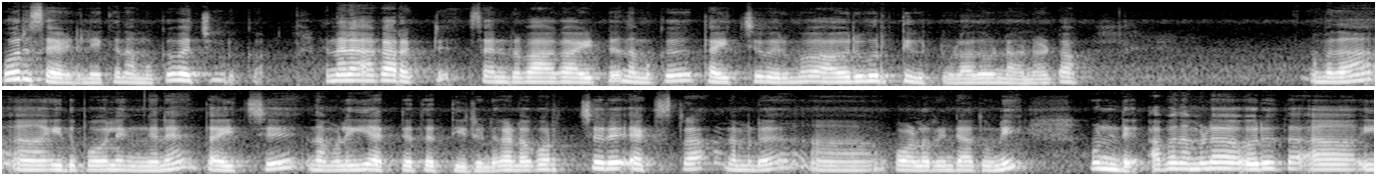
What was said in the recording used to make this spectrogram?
ഒരു സൈഡിലേക്ക് നമുക്ക് വെച്ച് കൊടുക്കാം. എന്നാൽ ആ കറക്റ്റ് സെന്റർ ഭാഗമായിട്ട് നമുക്ക് തയ്ച്ച് വരുമ്പോൾ ആ ഒരു വൃത്തി കിട്ടുള്ളൂ അതുകൊണ്ടാണ് കേട്ടോ. അപ്പോൾ അതാ ഇതുപോലെ ഇങ്ങനെ തയ്ച്ച് നമ്മൾ ഈ അറ്റത്ത് എത്തിയിട്ടുണ്ട്. കാരണം കുറച്ചൊരു എക്സ്ട്രാ നമ്മുടെ കോളറിന്റെ ആ തുണി ഉണ്ട്. അപ്പോൾ നമ്മൾ ഒരു ഈ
